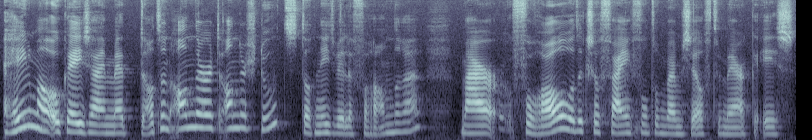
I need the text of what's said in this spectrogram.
helemaal oké zijn met dat een ander het anders doet, dat niet willen veranderen. Maar vooral wat ik zo fijn vond om bij mezelf te merken is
